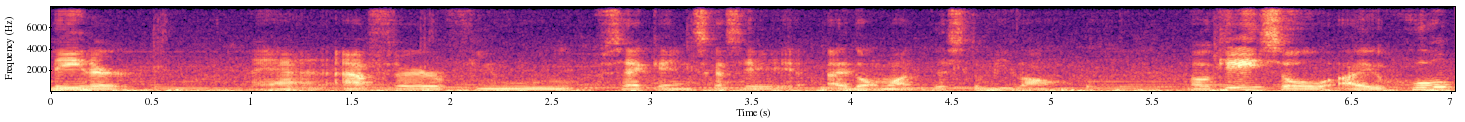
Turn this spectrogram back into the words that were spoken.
later. Ayan, after a few seconds kasi I don't want this to be long. Okay, so I hope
